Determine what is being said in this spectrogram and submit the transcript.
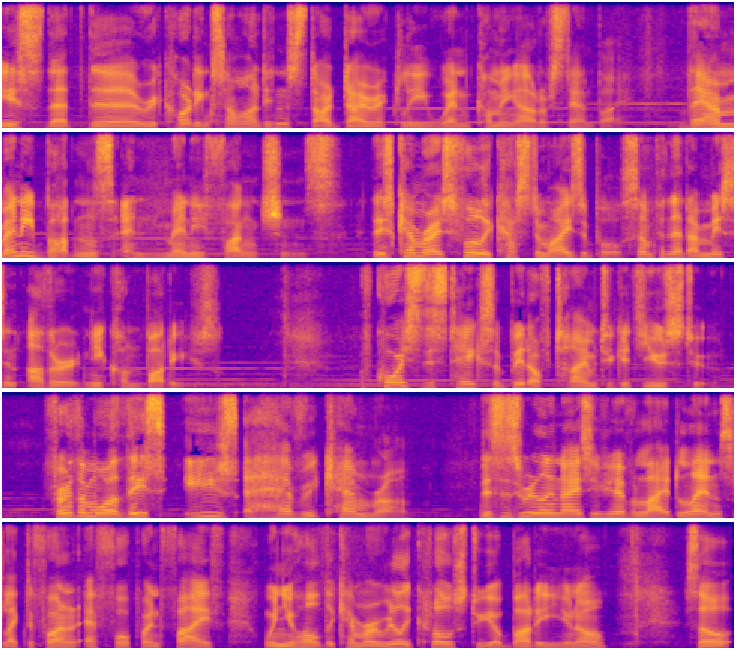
is that the recording somehow didn't start directly when coming out of standby. There are many buttons and many functions. This camera is fully customizable, something that I miss in other Nikon bodies. Of course, this takes a bit of time to get used to. Furthermore, this is a heavy camera. This is really nice if you have a light lens like the 400 f4.5 when you hold the camera really close to your body, you know? So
